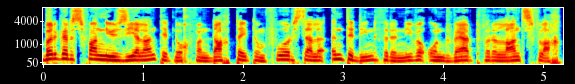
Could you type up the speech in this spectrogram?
Burgers van Nieu-Seeland het nog vandag tyd om voorstelle in te dien vir 'n nuwe ontwerp vir 'n landsvlag.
